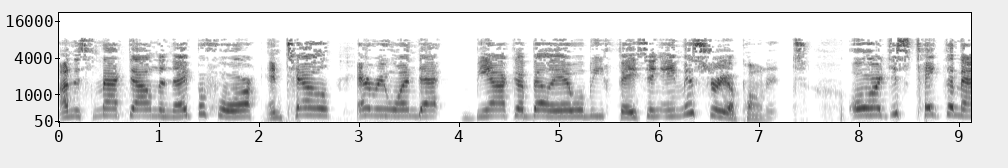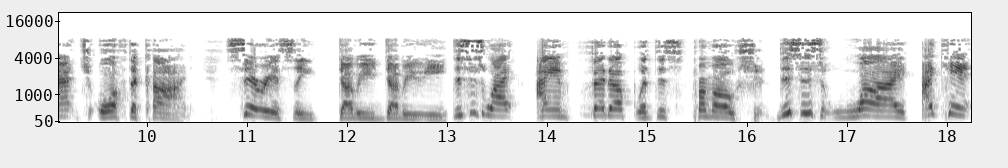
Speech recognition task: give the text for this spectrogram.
on the SmackDown the night before and tell everyone that Bianca Belair will be facing a mystery opponent. Or just take the match off the card. Seriously, WWE. This is why I am fed up with this promotion. This is why I can't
